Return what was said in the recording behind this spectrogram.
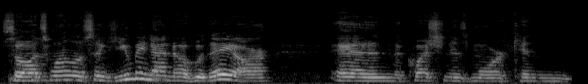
So it's one of those things you may not know who they are, and the question is more, can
